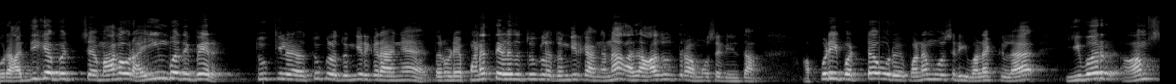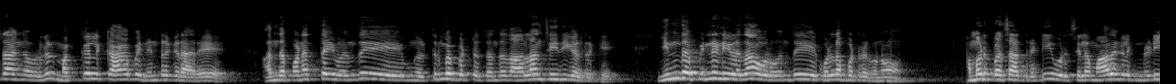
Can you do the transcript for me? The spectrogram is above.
ஒரு அதிகபட்சமாக ஒரு ஐம்பது பேர் தூக்கில தூக்கில் தொங்கியிருக்கிறாங்க. தன்னுடைய பணத்தை எழுந்து தூக்கில் தொங்கியிருக்காங்கன்னா அது ஆருத்ரா மோசடியில் தான். அப்படிப்பட்ட ஒரு பண மோசடி வழக்கில் இவர் ஆம்ஸ்டாங் அவர்கள் மக்களுக்காக போய் நின்றுக்கிறாரு அந்த பணத்தை வந்து இவங்க திரும்ப பெற்று தந்ததாலாம் செய்திகள் இருக்கு. இந்த பின்னணியில் தான் அவர் வந்து கொல்லப்பட்டிருக்கணும். அமர் பிரசாத் ரெட்டி ஒரு சில மாதங்களுக்கு முன்னாடி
